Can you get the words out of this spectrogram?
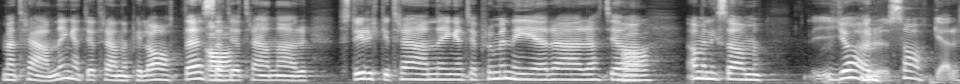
med träning, att jag tränar pilates, att jag tränar styrketräning, att jag promenerar, att jag Ja. men liksom gör saker.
